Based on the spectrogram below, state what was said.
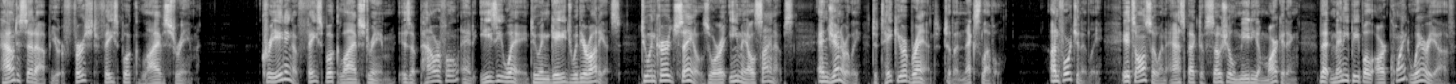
How to set up your first Facebook live stream. Creating a Facebook live stream is a powerful and easy way to engage with your audience, to encourage sales or email signups, and generally to take your brand to the next level. Unfortunately, it's also an aspect of social media marketing that many people are quite wary of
